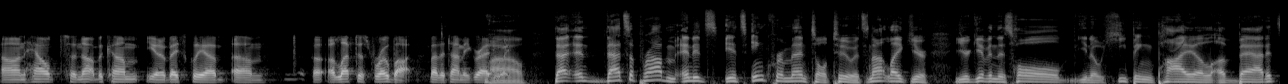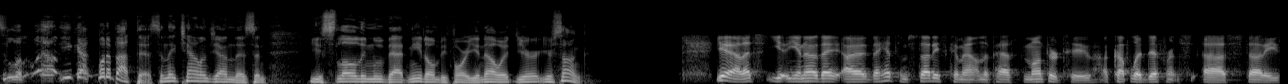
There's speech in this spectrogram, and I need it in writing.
on how to not become, you know, basically a um, a leftist robot by the time he graduates. Wow, that and that's a problem, and it's it's incremental too. It's not like you're you're given this whole you know heaping pile of bad. It's a little well, you got what about this, and they challenge you on this, and you slowly move that needle, and before you know it, you're you're sunk. Yeah, that's you, you know they uh, they had some studies come out in the past month or two, a couple of different uh, studies.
